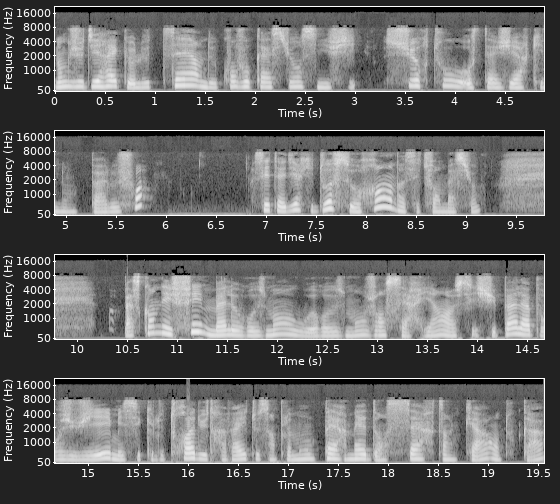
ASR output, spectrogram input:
Donc, je dirais que le terme de convocation signifie surtout aux stagiaires qui n'ont pas le choix, c'est-à-dire qu'ils doivent se rendre à cette formation parce qu'en effet, malheureusement ou heureusement, j'en sais rien, hein, je suis pas là pour juger, mais c'est que le droit du travail tout simplement permet dans certains cas, en tout cas,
